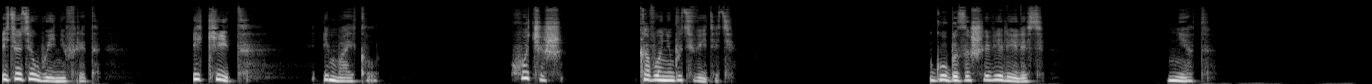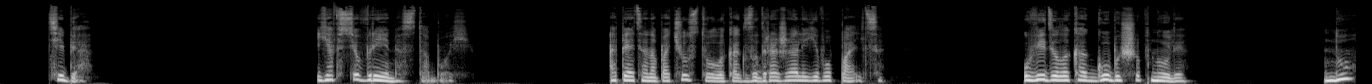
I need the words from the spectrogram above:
и тетя Уинифрид, и Кит, и Майкл. Хочешь кого-нибудь видеть? Губы зашевелились. Нет тебя. Я все время с тобой. Опять она почувствовала, как задрожали его пальцы. Увидела, как губы шепнули. Ну,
